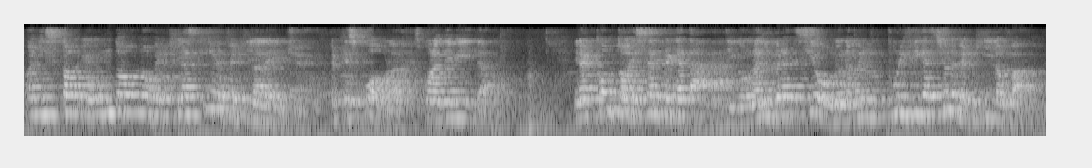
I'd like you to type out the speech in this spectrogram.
Ogni storia è un dono per chi la scrive e per chi la legge, perché è scuola, è scuola di vita. Il racconto è sempre catartico, una liberazione, una purificazione per chi lo fa.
